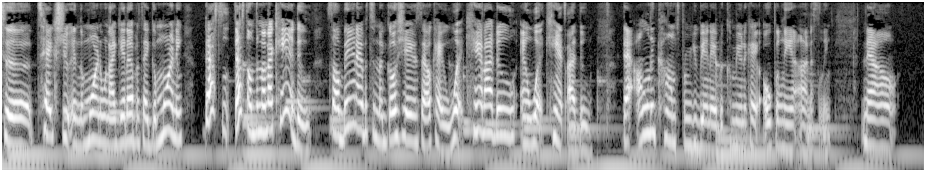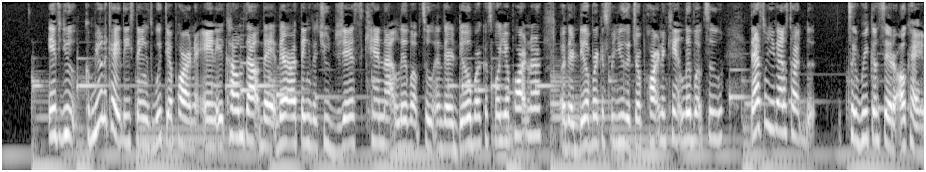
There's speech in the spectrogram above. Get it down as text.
to text you in the morning when I get up and say good morning. That's that's something that I can do. So being able to negotiate and say, okay, what can I do and what can't I do? That only comes from you being able to communicate openly and honestly. Now, if you communicate these things with your partner and it comes out that there are things that you just cannot live up to and they're deal breakers for your partner or they're deal breakers for you that your partner can't live up to, that's when you got to start to reconsider okay,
